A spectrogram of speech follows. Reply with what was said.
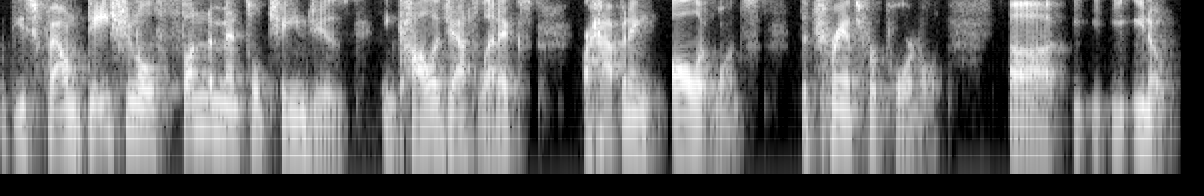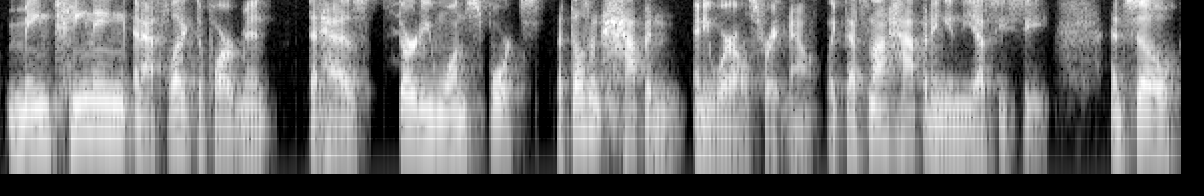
these foundational, fundamental changes in college athletics are happening all at once. The transfer portal, uh, you, you know, maintaining an athletic department that has 31 sports. That doesn't happen anywhere else right now. Like that's not happening in the SEC. And so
